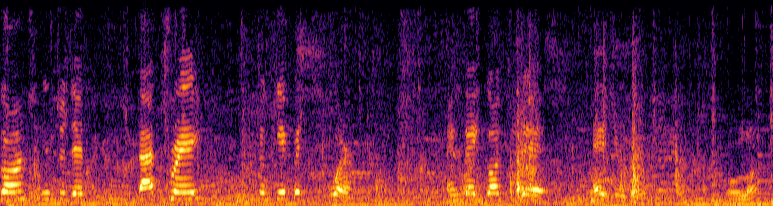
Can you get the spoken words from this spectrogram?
go into the that tray to keep it square. And they go to the room. Hola.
